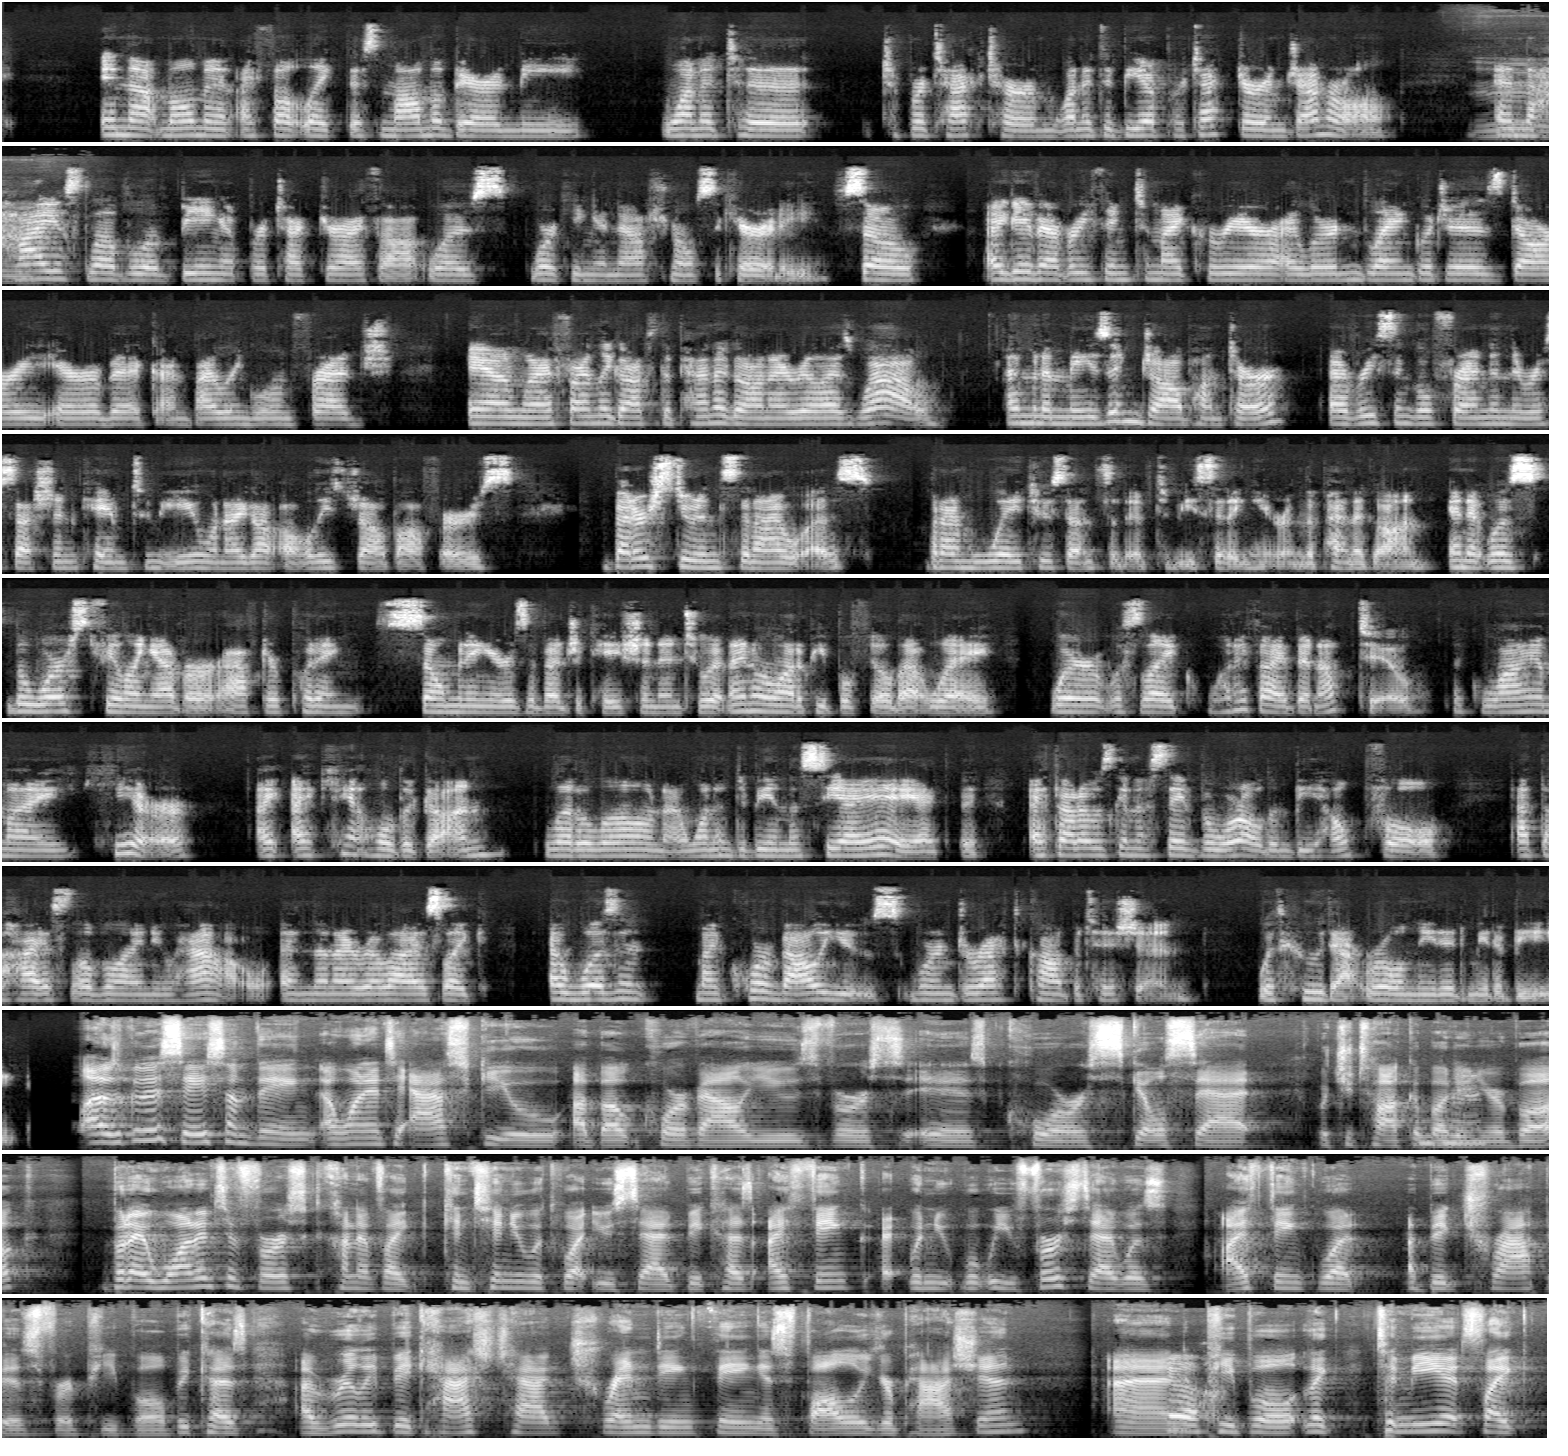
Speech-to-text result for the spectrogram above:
in that moment, I felt like this mama bear in me wanted to to protect her and wanted to be a protector in general. Mm. And the mm. highest level of being a protector, I thought, was working in national security. So I gave everything to my career. I learned languages, Dari, Arabic. I'm bilingual in French. And when I finally got to the Pentagon, I realized, wow, I'm an amazing job hunter. Every single friend in the recession came to me when I got all these job offers better students than I was, but I'm way too sensitive to be sitting here in the Pentagon. And it was the worst feeling ever after putting so many years of education into it. And I know a lot of people feel that way, where it was like, what have I been up to? Like, why am I here? I, I can't hold a gun, let alone I wanted to be in the CIA. I, I thought I was going to save the world and be helpful at the highest level I knew how. And then I realized like I wasn't, my core values were in direct competition with who that role needed me to be. I was going to say something. I wanted to ask you about core values versus core skill set, which you talk about mm-hmm. in your book. But I wanted to first kind of like continue with what you said because I think when you what you first said was I think what a big trap is for people because a really big hashtag trending thing is follow your passion and Ugh. people like to me it's like uh,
